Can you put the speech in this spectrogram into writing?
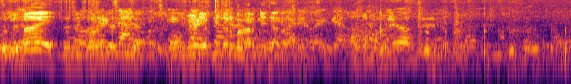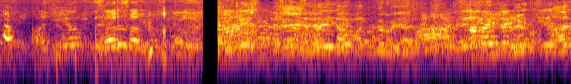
गुरमीत भाई। वीडियो किधर बाहर नहीं जाना। Sir sir. मत करो यार देखो आज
